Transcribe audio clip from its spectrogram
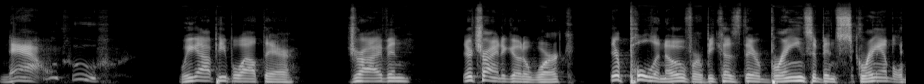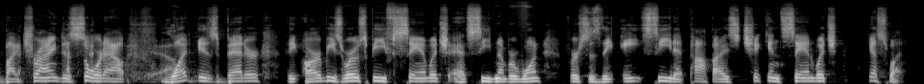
Now we got people out there driving. They're trying to go to work. They're pulling over because their brains have been scrambled by trying to sort out Yeah. what is better the Arby's roast beef sandwich at seed number one versus the eight seed at Popeye's chicken sandwich. Guess what?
